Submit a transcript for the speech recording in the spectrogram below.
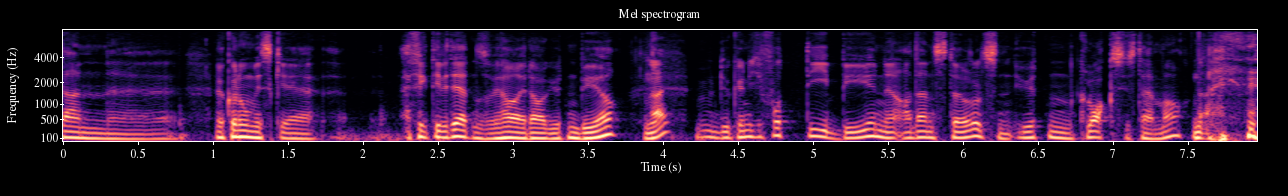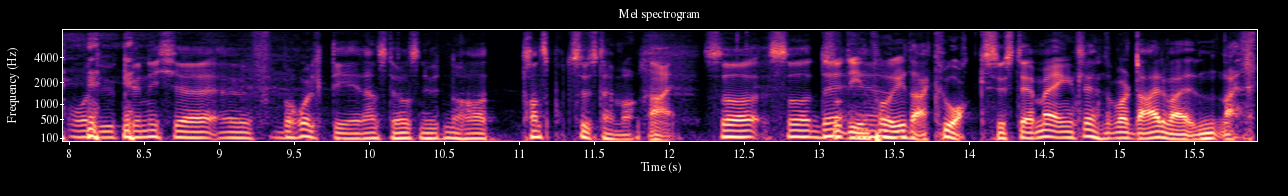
den økonomiske effektiviteten som vi har i dag uten byer. Nei. Du kunne ikke fått de byene av den størrelsen uten kloakksystemer. og du kunne ikke beholdt de i den størrelsen uten å ha transportsystemer. Nei. Så, så, så din favoritt er kloakksystemet, egentlig? Det var der verden Nei.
